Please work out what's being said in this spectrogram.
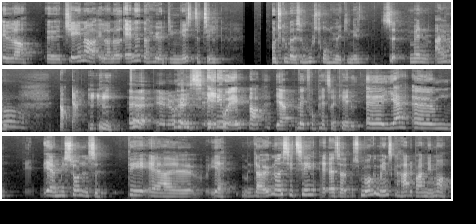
eller øh, tjener, eller noget andet, der hører din næste til. Undskyld, hvad så hustruen hører din næste... Så, men, Nå. hun, Nå, ja. uh, anyways. Anyway, nå, ja, væk fra patriarkatet. Øh, ja, øh, ja, misundelse. Det er, øh, ja, der er jo ikke noget at sige til. Altså, smukke mennesker har det bare nemmere.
